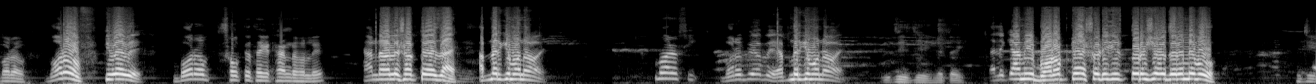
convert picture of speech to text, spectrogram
বরফ। বরফ? কীভাবে? বরফ শক্ত থাকে ঠান্ডা হলে। ঠান্ডা হলে শক্ত হয়ে যায়। আপনার কি মনে হয়? বরফি বরফই হবে? আপনার কি মনে হয়? জি জি এটাই। তাহলে কি আমি বরফটা সঠিক উত্তর হিসেবে ধরে নেব? জি।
